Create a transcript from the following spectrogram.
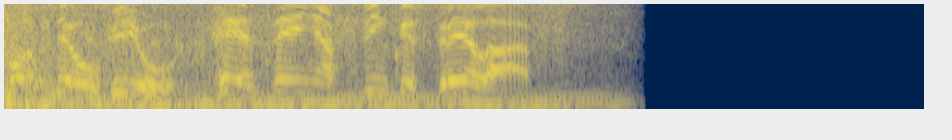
Você ouviu Resenha 5 Estrelas.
